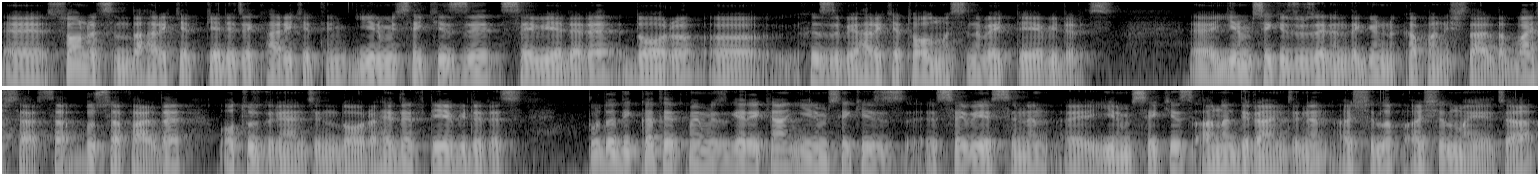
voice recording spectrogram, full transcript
e, sonrasında hareket gelecek hareketin 28'li seviyelere doğru e, hızlı bir hareket olmasını bekleyebiliriz. E, 28 üzerinde günlük kapanışlarda başlarsa bu sefer de 30 direncini doğru hedefleyebiliriz. Burada dikkat etmemiz gereken 28 seviyesinin e, 28 ana direncinin aşılıp aşılmayacağı.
